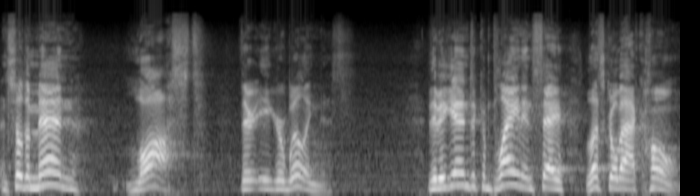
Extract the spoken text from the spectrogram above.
And so the men lost their eager willingness. They began to complain and say, Let's go back home.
